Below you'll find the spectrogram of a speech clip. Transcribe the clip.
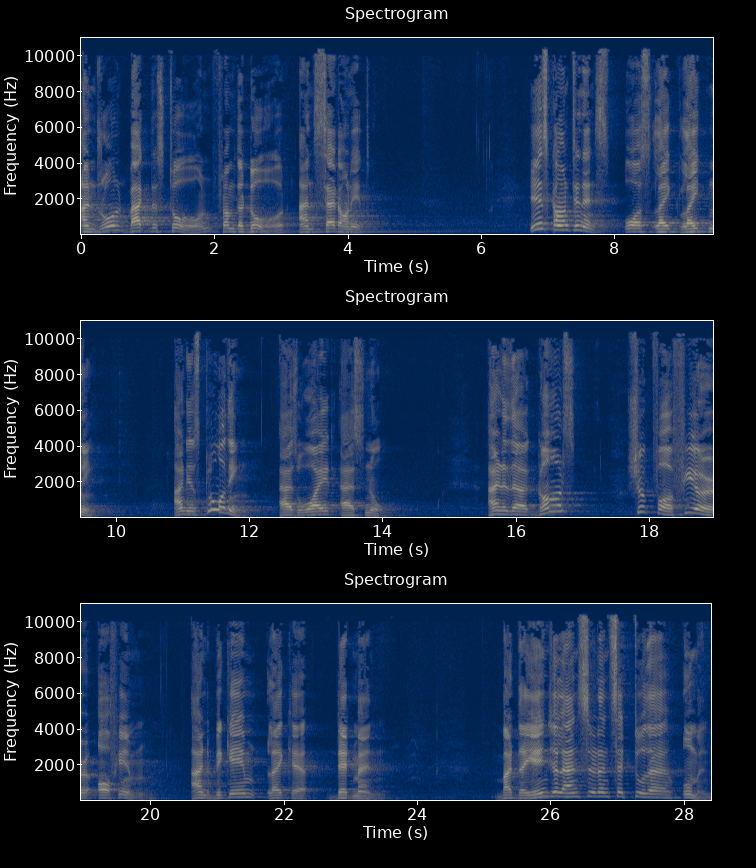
and rolled back the stone from the door and sat on it. His countenance was like lightning, and his clothing as white as snow. And the gods shook for fear of him and became like a dead man. But the angel answered and said to the woman,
